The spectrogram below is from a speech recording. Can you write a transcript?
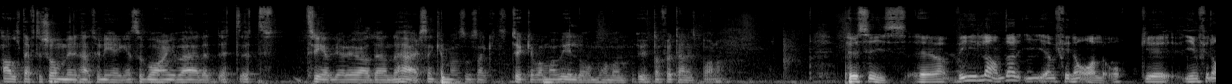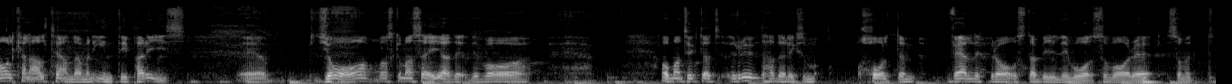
allt eftersom i den här turneringen så var han ju värd ett, ett, ett trevligare öde än det här. Sen kan man som sagt tycka vad man vill om honom utanför tennisbanan. Precis. Eh, vi landar i en final och eh, i en final kan allt hända men inte i Paris. Eh, ja, vad ska man säga? Det, det var... Om man tyckte att Rud hade liksom hållit en väldigt bra och stabil nivå så var det som ett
